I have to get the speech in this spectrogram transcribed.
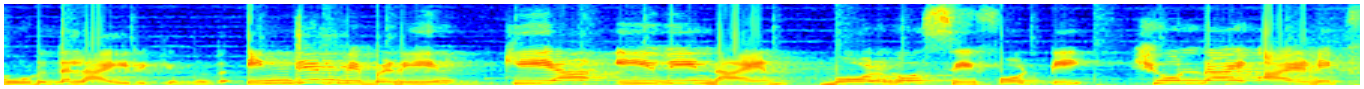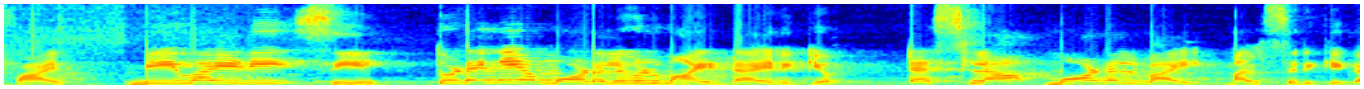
കൂടുതലായിരിക്കുന്നത്. ഇന്ത്യൻ വിപണിയിൽ Kia E V nine Volvo C forty Hyundai Ioniq five B Y D Seal തുടങ്ങിയ മോഡലുകളുമായിട്ടായിരിക്കും ടെസ്ല മോഡൽ വൈ മത്സരിക്കുക.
